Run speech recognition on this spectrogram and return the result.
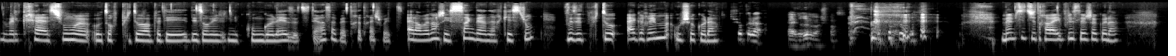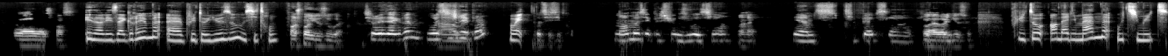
nouvelles créations euh, autour plutôt un peu des, des, origines congolaises, etc. Ça peut être très très chouette. Alors maintenant, j'ai cinq dernières questions. Vous êtes plutôt agrumes ou chocolat? Chocolat. Agrumes, hein, je pense. Même si tu travailles plus le chocolat. Ouais, ouais, je pense. Et dans les agrumes, euh, plutôt yuzu ou citron? Franchement, yuzu, ouais. Sur les agrumes Moi aussi, ah je réponds Oui. Toi, c'est citron. Non, moi, c'est plus yuzu aussi. Hein. Ouais. Et un petit, petit peps là. Ouais, ouais, yuzu. Plutôt Andaliman ou Timut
